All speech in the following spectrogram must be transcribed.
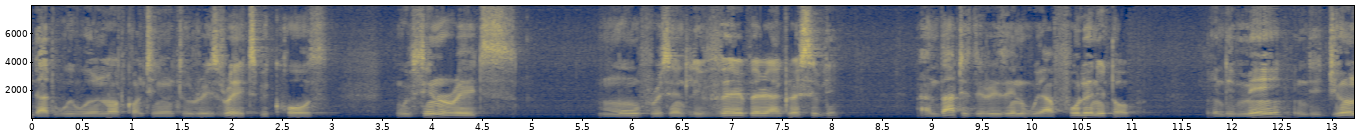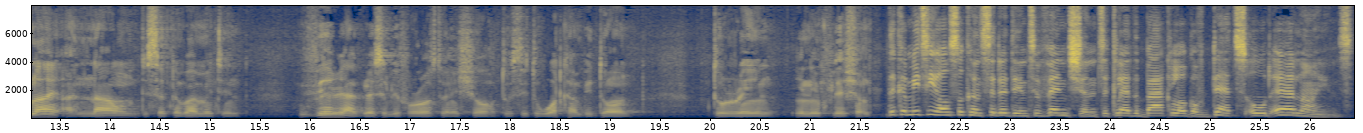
that we will not continue to raise rates because we've seen rates move recently very, very aggressively. And that is the reason we are following it up in the May, in the July, and now the September meeting very aggressively for us to ensure to see to what can be done to rein in inflation. The committee also considered the intervention to clear the backlog of debts owed airlines.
